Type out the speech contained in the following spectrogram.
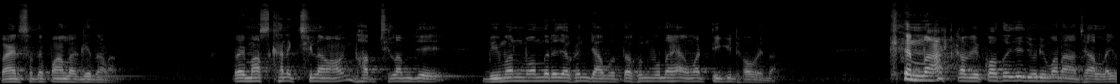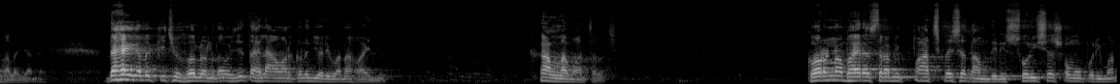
পায়ের সাথে পা লাগিয়ে দাঁড়ান। প্রায় মাসখানেক ছিলাম। আমি ভাবছিলাম যে বিমানবন্দরে যখন যাব, তখন মনে হয় আমার টিকিট হবে না। কেন আটকাবে, কত যে জরিমানা আছে, আল্লাহ ভালো জানে। দেখা গেল কিছু হলো না তা বলছি তাহলে আমার কোনো জরিমানা হয়নি। আল্লাহ মা চলছে। করোনা ভাইরাসের আমি পাঁচ পয়সা দাম দিইনি, সরিষা সম পরিমাণ।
